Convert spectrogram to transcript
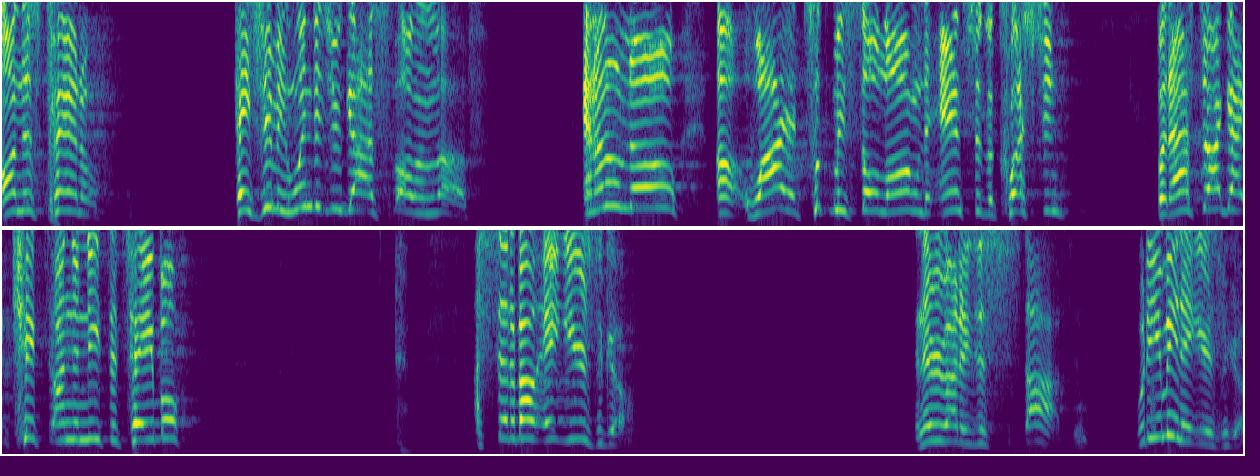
on this panel, Hey, Jimmy, when did you guys fall in love? And I don't know uh, why it took me so long to answer the question, but after I got kicked underneath the table, I said about eight years ago. And everybody just stopped. What do you mean eight years ago?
